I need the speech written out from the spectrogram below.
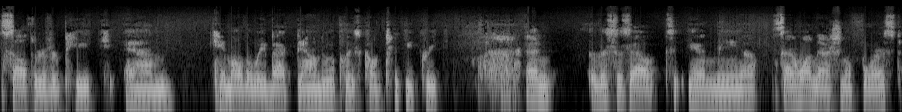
South River Peak and came all the way back down to a place called Turkey Creek. And this is out in the uh, San Juan National Forest.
